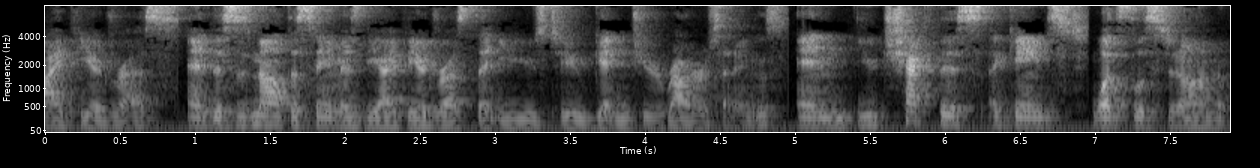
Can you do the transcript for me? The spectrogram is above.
IP address, and this is not the same as the IP address that you use to get into your router settings. And you check this against what's listed on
